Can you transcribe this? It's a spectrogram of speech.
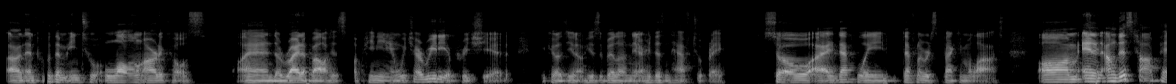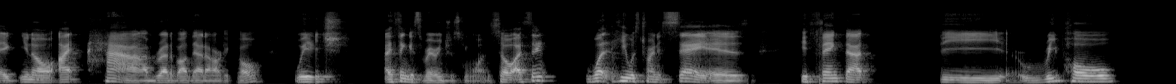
uh, and put them into long articles and write about his opinion, which I really appreciate because you know he's a billionaire, he doesn't have to, right? So I definitely definitely respect him a lot. Um, and on this topic, you know, I have read about that article, which I think is a very interesting one. So I think what he was trying to say is he think that the repo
